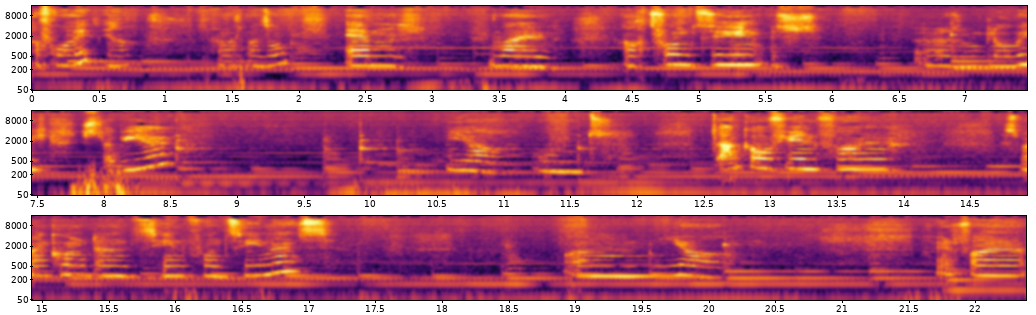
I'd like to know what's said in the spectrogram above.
erfreut, ja, sagen wir es mal so. Ähm, weil 8 von 10 ist, also glaube ich, stabil. Ja, und danke auf jeden Fall, dass mein Content 10 von 10 ist. Ähm, ja. Auf jeden Fall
